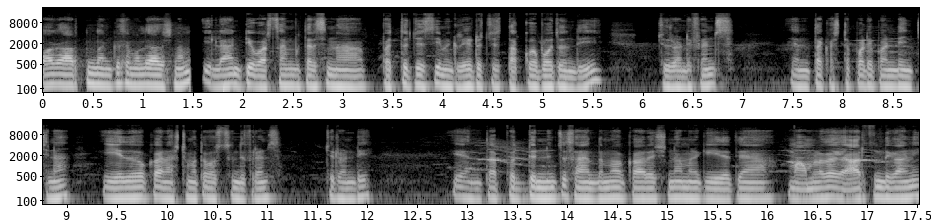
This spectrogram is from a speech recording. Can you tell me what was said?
బాగా ఆడుతుంది అనిపిస్తే మళ్ళీ ఆరేసినాం ఇలాంటి వర్షానికి తడిసిన పత్తి వచ్చేసి మీకు రేట్ వచ్చేసి తక్కువ పోతుంది. చూడండి ఫ్రెండ్స్ ఎంత కష్టపడి పండించినా ఏదో ఒక నష్టమతో వస్తుంది ఫ్రెండ్స్. చూడండి ఎంత పొద్దున్న నుంచి సాయంత్రం కారేసినా మనకి ఏదైతే మామూలుగా ఆరుతుంది కానీ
